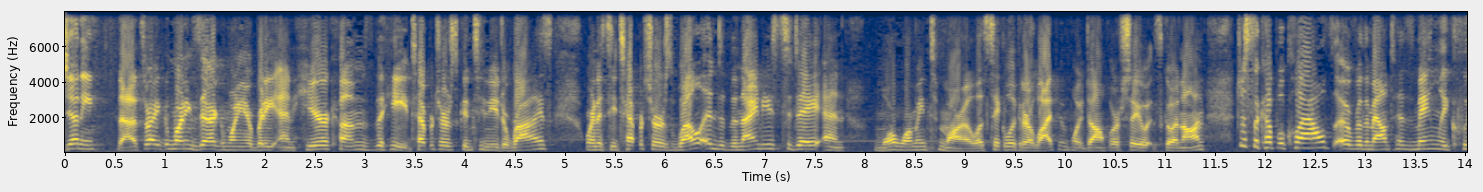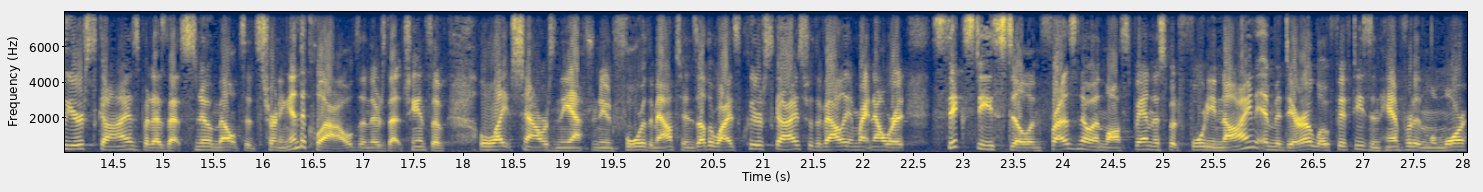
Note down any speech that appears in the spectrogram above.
Jenny. That's right. Good morning, Sarah. Good morning, everybody. And here comes the heat. Temperatures continue to rise. We're going to see temperatures well into the 90s today and more warming tomorrow. Let's take a look at our live pinpoint Doppler, show you what's going on. Just a couple clouds over the mountains, mainly clear skies, but as that snow melts, it's turning into clouds, and there's that chance of light showers in the afternoon for the mountains. Otherwise, clear skies for the valley, and right now we're at 60 still in Fresno and Los Banos, but 49 in Madera, low 50s in Hanford and Lemoore,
